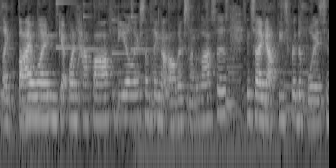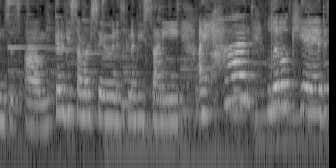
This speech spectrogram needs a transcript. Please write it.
like buy one, get one half off deal or something on all their sunglasses. And so I got these for the boys since it's um, gonna be summer soon, it's gonna be sunny. I had little kid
